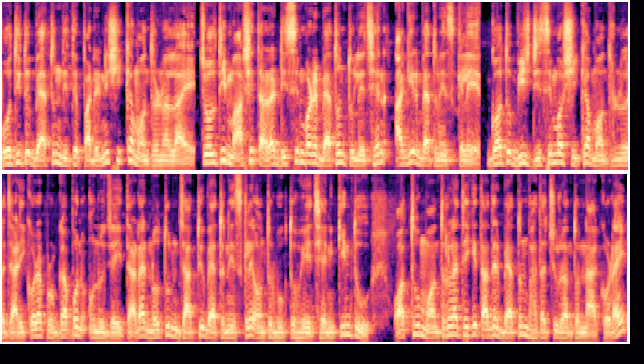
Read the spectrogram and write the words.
বর্ধিত বেতন দিতে পারেনি শিক্ষা মন্ত্রণালয়। চলতি মাসে তারা ডিসেম্বরে বেতন তুলেছেন আগের বেতন স্কেলে। গত বিশ ডিসেম্বর শিক্ষা মন্ত্রণালয় জারি করা প্রজ্ঞাপন অনুযায়ী তারা নতুন জাতীয় বেতন স্কেলে অন্তর্ভুক্ত হয়েছেন। কিন্তু অর্থ মন্ত্রণালয় থেকে তাদের বেতন ভাতা চূড়ান্ত না করায়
